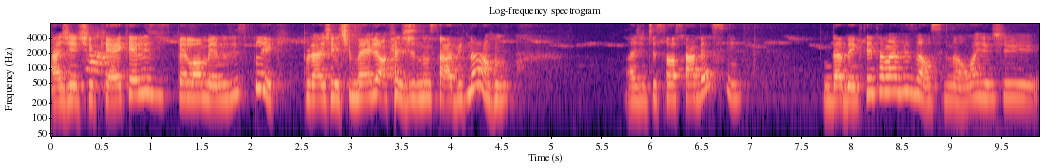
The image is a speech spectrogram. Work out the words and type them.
A gente quer que eles pelo menos expliquem. Pra gente melhor, que a gente não sabe, não. A gente só sabe assim. Ainda bem que tem televisão, senão a gente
